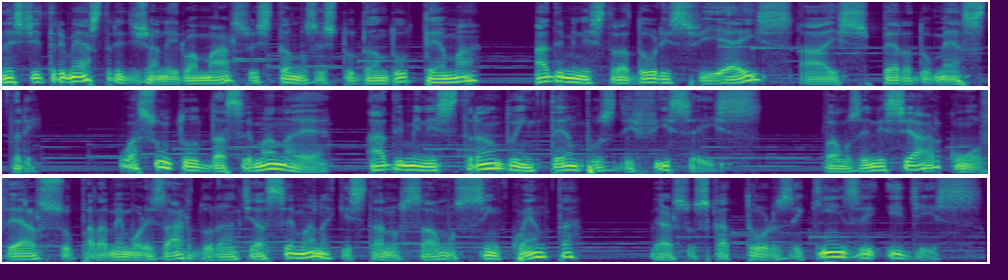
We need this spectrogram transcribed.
Neste trimestre de janeiro a março, estamos estudando o tema Administradores Fiéis à Espera do Mestre. O assunto da semana é Administrando em Tempos Difíceis. Vamos iniciar com o verso para memorizar durante a semana que está no Salmo 50, versos 14 e 15 e diz:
